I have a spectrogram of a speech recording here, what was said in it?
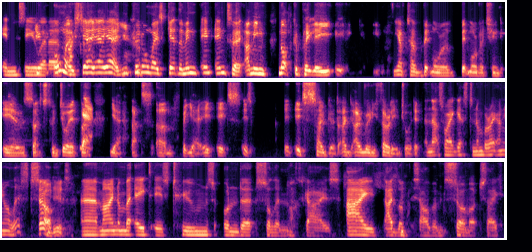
into You- uh, almost, yeah, yeah, yeah. You could almost get them in, in into it. I mean, not completely. You have to have a bit more, a bit more of a tuned ear as such to enjoy it. But Yeah. yeah, that's. um But yeah, it, it's it's it, it's so good. I, I really thoroughly enjoyed it. and that's why it gets to number eight on your list. So, It is. Uh, my number eight is Tombs Under Sullen Skies. I I love this album so much. Like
